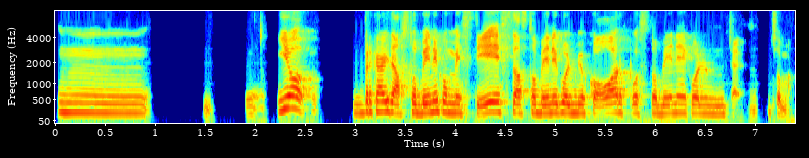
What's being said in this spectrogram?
mh, mm, io per carità, sto bene con me stessa, sto bene col mio corpo, sto bene con... Cioè, insomma,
